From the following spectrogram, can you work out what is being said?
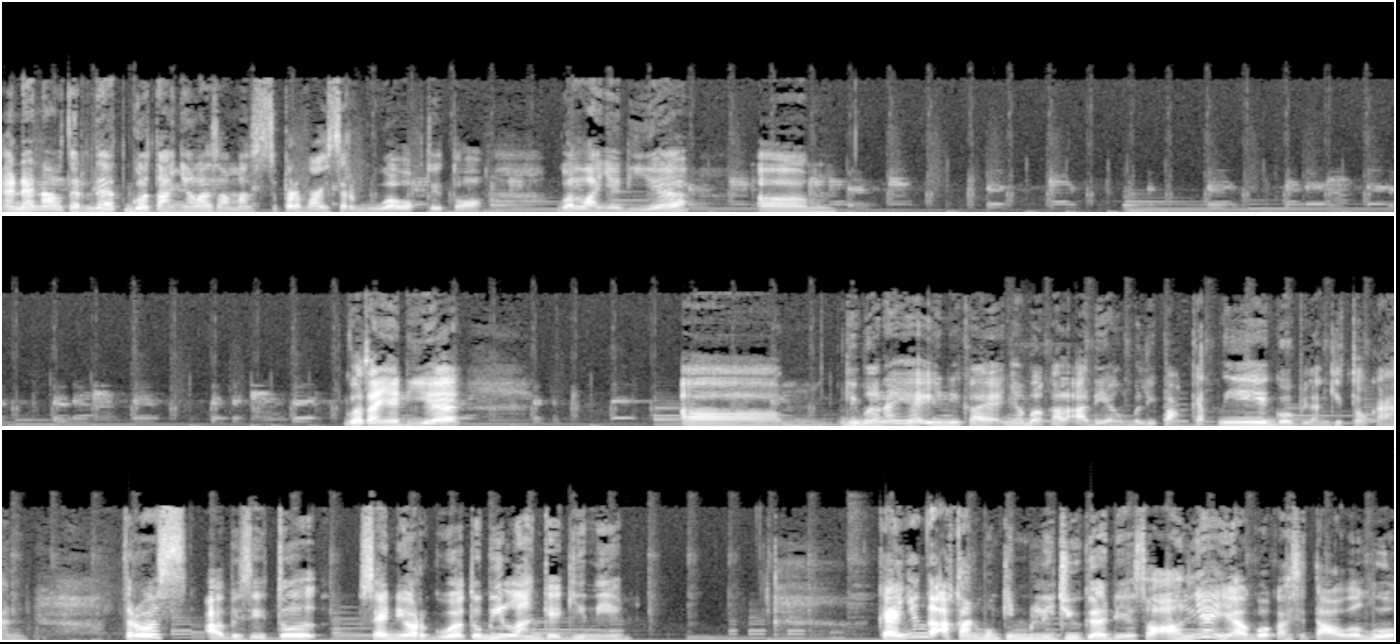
And then after that gue tanyalah sama supervisor gue waktu itu. Gue tanya dia um, gue tanya dia um, gimana ya ini? Kayaknya bakal ada yang beli paket nih gue bilang gitu kan. Terus abis itu senior gue tuh bilang kayak gini kayaknya nggak akan mungkin beli juga deh soalnya ya gue kasih tahu lu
